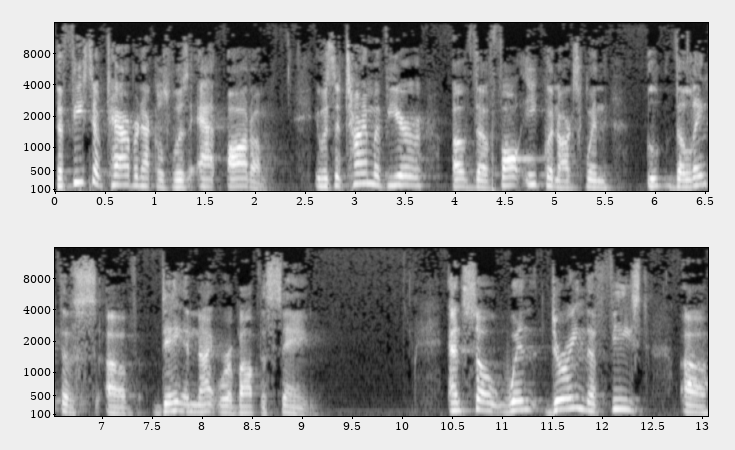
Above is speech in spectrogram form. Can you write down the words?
The Feast of Tabernacles was at autumn. It was the time of year of the fall equinox when the length of, of day and night were about the same. And so, when during the feast uh,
